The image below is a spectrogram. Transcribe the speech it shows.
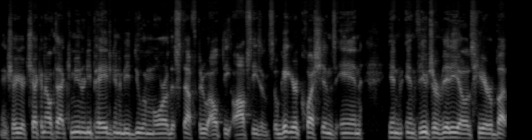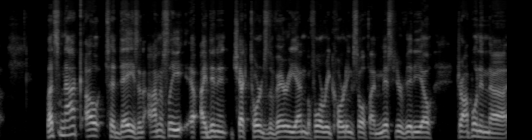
Make sure you're checking out that community page. Going to be doing more of this stuff throughout the off season. So get your questions in in in future videos here. But let's knock out today's. And honestly, uh, I didn't check towards the very end before recording. So if I missed your video, drop one in the.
